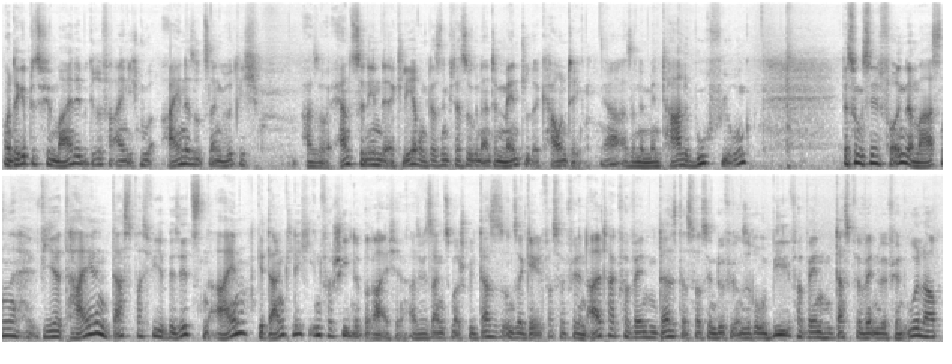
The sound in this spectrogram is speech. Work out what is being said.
Und da gibt es für meine Begriffe eigentlich nur eine sozusagen wirklich also ernstzunehmende Erklärung. Das ist nämlich das sogenannte Mental Accounting, ja, also eine mentale Buchführung. Das funktioniert folgendermaßen. Wir teilen das, was wir besitzen, ein, gedanklich in verschiedene Bereiche. Also wir sagen zum Beispiel, das ist unser Geld, was wir für den Alltag verwenden, das ist das, was wir nur für unsere Immobilie verwenden, das verwenden wir für den Urlaub,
